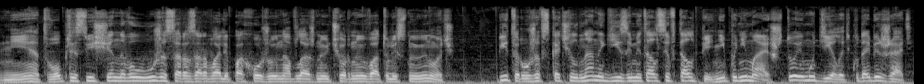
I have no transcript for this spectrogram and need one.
Нет, вопли священного ужаса разорвали похожую на влажную черную вату лесную ночь. Питер уже вскочил на ноги и заметался в толпе, не понимая, что ему делать, куда бежать.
